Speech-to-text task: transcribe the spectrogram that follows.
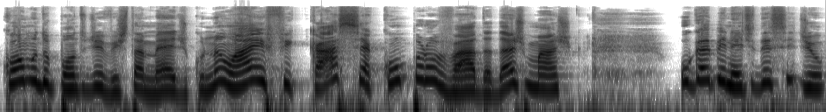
Como, do ponto de vista médico, não há eficácia comprovada das máscaras, o gabinete decidiu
